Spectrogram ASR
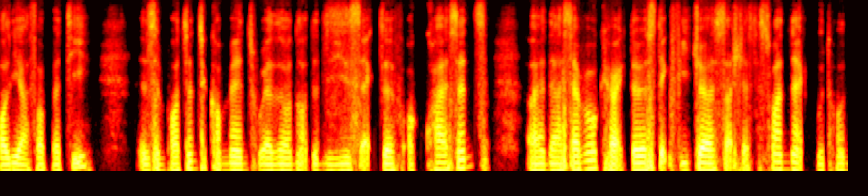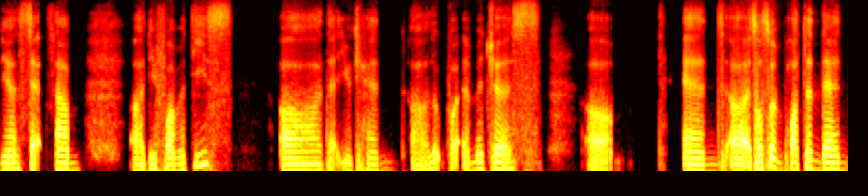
polyarthropathy. It's important to comment whether or not the disease is active or quiescent. Uh, there are several characteristic features such as the swan neck, Boutonnière, Z thumb uh, deformities uh, that you can uh, look for images. Um, and uh, it's also important then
